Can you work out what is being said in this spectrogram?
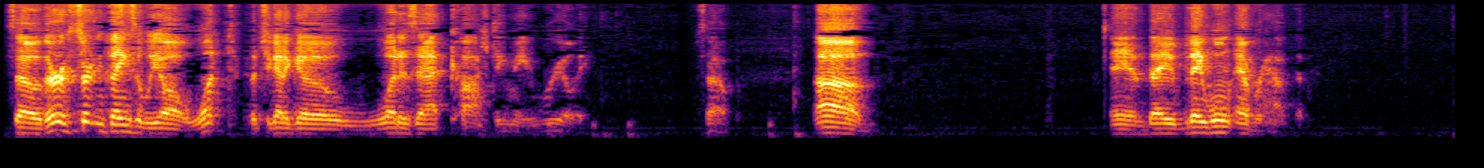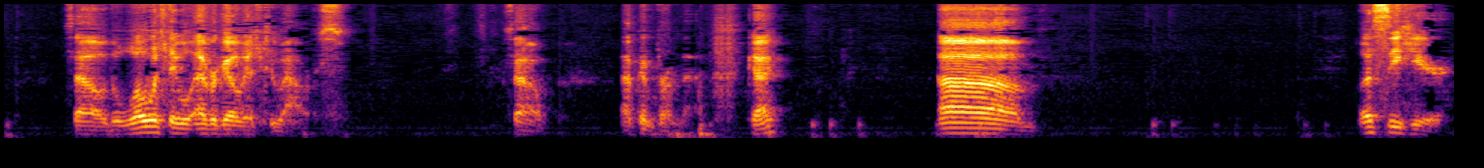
So there are certain things that we all want, but you got to go, what is that costing me really? So, um, and they, they won't ever have them. So the lowest they will ever go is two hours. So I've confirmed that. Okay. Um, let's see here.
